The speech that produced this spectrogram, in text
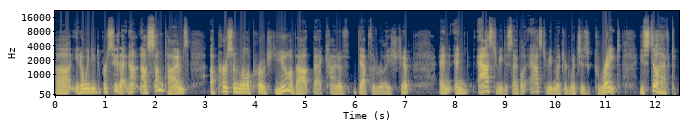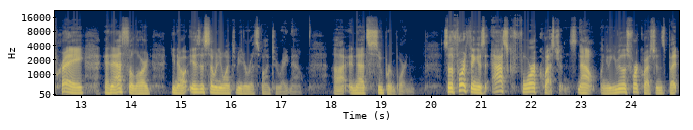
uh, you know, we need to pursue that. Now, now, sometimes a person will approach you about that kind of depth of relationship and, and ask to be discipled, ask to be mentored, which is great. You still have to pray and ask the Lord, you know, is this someone you want me to respond to right now? Uh, and that's super important. So the fourth thing is ask four questions. Now, I'm going to give you those four questions, but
